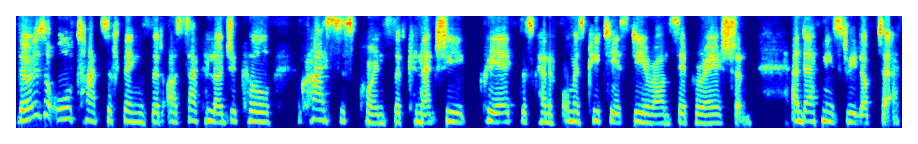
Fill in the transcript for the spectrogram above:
Those are all types of things that are psychological crisis points that can actually create this kind of almost PTSD around separation. And that needs to be looked at.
